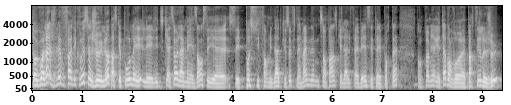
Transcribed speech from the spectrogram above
Donc voilà, je voulais vous faire découvrir ce jeu-là parce que pour l'éducation à la maison, c'est euh, c'est pas si formidable que ça finalement, même si on pense que l'alphabet c'est important. Donc première étape, on va partir le jeu.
